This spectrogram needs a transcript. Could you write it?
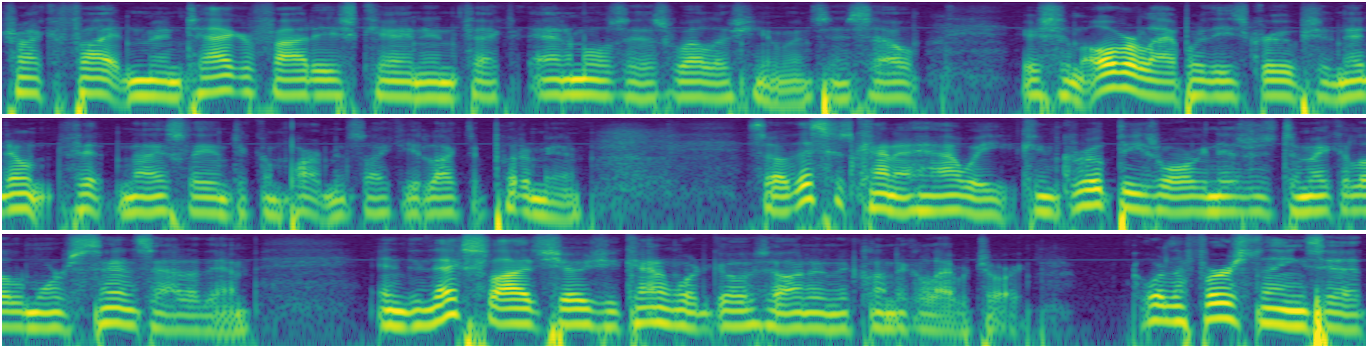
Trichophyton mentagrophytes can infect animals as well as humans. And so there's some overlap with these groups, and they don't fit nicely into compartments like you'd like to put them in. So this is kind of how we can group these organisms to make a little more sense out of them. And the next slide shows you kind of what goes on in the clinical laboratory. One of the first things that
